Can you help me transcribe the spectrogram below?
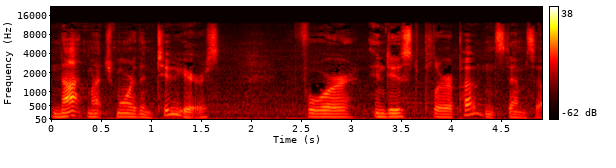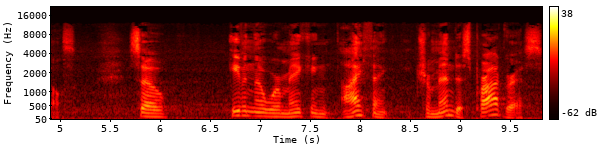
not much more than two years for induced pluripotent stem cells. So, even though we're making, I think, tremendous progress,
